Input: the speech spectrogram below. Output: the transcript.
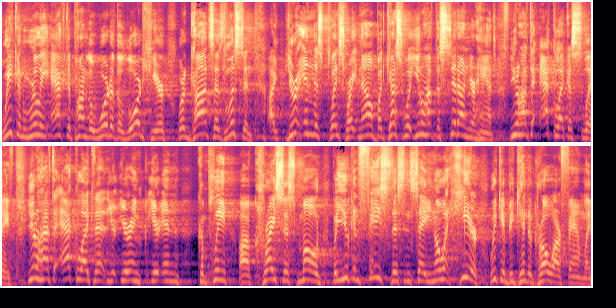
we can really act upon the word of the Lord here, where God says, listen, I, you're in this place right now, but guess what? You don't have to sit on your hands. You don't have to act like a slave. You don't have to act like that you're, you're in, you're in complete uh, crisis mode, but you can face this and say, you know what, here we can begin to grow our family.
